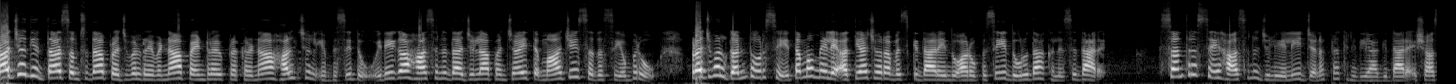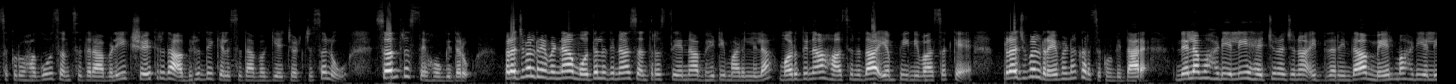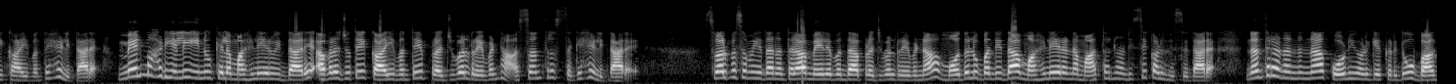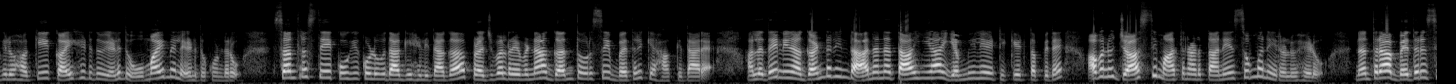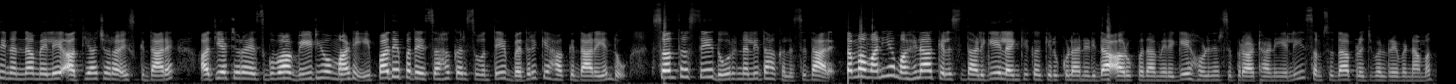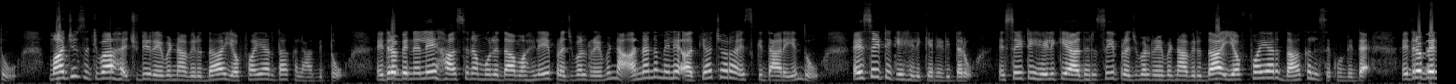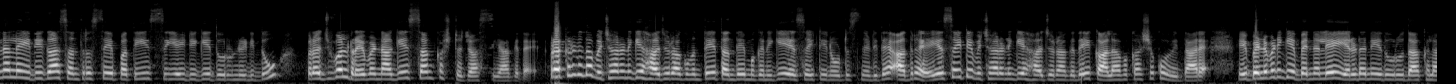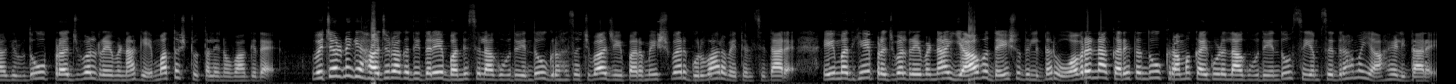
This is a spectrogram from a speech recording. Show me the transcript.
ರಾಜ್ಯಾದ್ಯಂತ ಸಂಸದ ಪ್ರಜ್ವಲ್ ರೇವಣ್ಣ ಪೆನ್ಡ್ರೈವ್ ಪ್ರಕರಣ ಹಲ್ಚಲ್ ಎಬ್ಬಿಸಿದ್ದು, ಇದೀಗ ಹಾಸನದ ಜಿಲ್ಲಾ ಪಂಚಾಯತ್ ಮಾಜಿ ಸದಸ್ಯೆಯೊಬ್ಬರು ಪ್ರಜ್ವಲ್ ಗನ್ ತೋರಿಸಿ ತಮ್ಮ ಮೇಲೆ ಅತ್ಯಾಚಾರ ಬೆಸಗಿದ್ದಾರೆ ಎಂದು ಆರೋಪಿಸಿ ದೂರು ದಾಖಲಿಸಿದ್ದಾರೆ. ಸಂತ್ರಸ್ತೆ ಹಾಸನ ಜಿಲ್ಲೆಯಲ್ಲಿ ಜನಪ್ರತಿನಿಧಿಯಾಗಿದ್ದಾರೆ. ಶಾಸಕರು ಹಾಗೂ ಸಂಸದರ ಬಳಿ ಕ್ಷೇತ್ರದ ಅಭಿವೃದ್ಧಿ ಕೆಲಸದ ಬಗ್ಗೆ ಚರ್ಚಿಸಲು ಸಂತ್ರಸ್ತೆ ಹೋಗಿದ್ದರು. ಪ್ರಜ್ವಲ್ ರೇವಣ್ಣ ಮೊದಲ ದಿನ ಸಂತ್ರಸ್ತೆಯನ್ನ ಭೇಟಿ ಮಾಡಲಿಲ್ಲ. ಮರುದಿನ ಹಾಸನದ ಎಂಪಿ ನಿವಾಸಕ್ಕೆ ಪ್ರಜ್ವಲ್ ರೇವಣ್ಣ ಕರೆಸಿಕೊಂಡಿದ್ದಾರೆ. ನೆಲಮಹಡಿಯಲ್ಲಿ ಹೆಚ್ಚಿನ ಜನ ಇದ್ದರಿಂದ ಮೇಲ್ಮಹಡಿಯಲ್ಲಿ ಕಾಯುವಂತೆ ಹೇಳಿದ್ದಾರೆ. ಮೇಲ್ಮಹಡಿಯಲ್ಲಿ ಇನ್ನೂ ಕೆಲ ಮಹಿಳೆಯರು ಇದ್ದಾರೆ. ಅವರ ಜೊತೆ ಕಾಯುವಂತೆ ಪ್ರಜ್ವಲ್ ರೇವಣ್ಣ ಸಂತ್ರಸ್ತೆಗೆ ಹೇಳಿದ್ದಾರೆ. ಸ್ವಲ್ಪ ಸಮಯದ ನಂತರ ಮೇಲೆ ಬಂದ ಪ್ರಜ್ವಲ್ ರೇವಣ್ಣ ಮೊದಲು ಬಂದಿದ್ದ ಮಹಿಳೆಯರನ್ನ ಮಾತನಾಡಿಸಿ ಕಳುಹಿಸಿದ್ದಾರೆ. ನಂತರ ನನ್ನನ್ನ ಕೋಣೆಯೊಳಗೆ ಕರೆದು ಬಾಗಿಲು ಹಾಕಿ ಕೈ ಹಿಡಿದು ಎಳೆದು ಮೈ ಮೇಲೆ ಎಳೆದುಕೊಂಡರು. ಸಂತ್ರಸ್ತೆ ಕೂಗಿಕೊಳ್ಳುವುದಾಗಿ ಹೇಳಿದಾಗ ಪ್ರಜ್ವಲ್ ರೇವಣ್ಣ ಗನ್ ತೋರಿಸಿ ಬೆದರಿಕೆ ಹಾಕಿದ್ದಾರೆ. ಅಲ್ಲದೆ ನಿನ್ನ ಗಂಡನಿಂದ ನನ್ನ ತಾಯಿಯ ಎಂಎಲ್ಎ ಟಿಕೆಟ್ ತಪ್ಪಿದೆ. ಅವನು ಜಾಸ್ತಿ ಮಾತನಾಡುತ್ತಾನೆ, ಸುಮ್ಮನೆ ಇರಲು ಹೇಳು. ನಂತರ ಬೆದರಿಸಿ ನನ್ನ ಮೇಲೆ ಅತ್ಯಾಚಾರ ಎಸಗಿದ್ದಾರೆ. ಅತ್ಯಾಚಾರ ಎಸಗುವ ವಿಡಿಯೋ ಮಾಡಿ ಪದೇ ಪದೇ ಸಹಕರಿಸುವಂತೆ ಬೆದರಿಕೆ ಹಾಕಿದ್ದಾರೆ ಎಂದು ಸಂತ್ರಸ್ತೆ ದೂರಿನಲ್ಲಿ ದಾಖಲಿಸಿದ್ದಾರೆ. ತಮ್ಮ ಮನೆಯ ಮಹಿಳಾ ಕೆಲಸದಾಳಿಗೆ ಲೈಂಗಿಕ ಕಿರುಕುಳ ನೀಡಿದ ಆರೋಪದ ಮೇರೆಗೆ ಹೊಳೆನರಸೀಪುರ ಠಾಣೆಯಲ್ಲಿ ಸಂಸದ ಪ್ರಜ್ವಲ್ ರೇವಣ್ಣ ಮತ್ತು ಮಾಜಿ ಸಚಿವ ಎಚ್ ಡಿ ರೇವಣ್ಣ ವಿರುದ್ಧ ಎಫ್ಐಆರ್ ದಾಖಲಾಗಿತ್ತು. ಇದರ ಬೆನ್ನಲ್ಲೇ ಹಾಸನ ಮೂಲದ ಮಹಿಳೆ ಪ್ರಜ್ವಲ್ ರೇವಣ್ಣ ನನ್ನ ಮೇಲೆ ಅತ್ಯಾಚಾರ ಎಸಗಿದ್ದಾರೆ ಎಂದು ಎಸ್ಐಟಿಗೆ ಹೇಳಿಕೆ ನೀಡಿದ್ದರು. ಎಸ್ಐಟಿ ಹೇಳಿಕೆ ಆಧರಿಸಿ ಪ್ರಜ್ವಲ್ ರೇವಣ್ಣ ವಿರುದ್ಧ ಎಫ್ಐಆರ್ ದಾಖಲಿಸಿಕೊಂಡಿದ್ದೆ ಇದರ ಬೆನ್ನಲ್ಲೇ ಇದೀಗ ಸಂತ್ರಸ್ತೆ ಪತಿ ಸಿಐಡಿಗೆ ದೂರು ನೀಡಿದ್ದು ಪ್ರಜ್ವಲ್ ರೇವಣ್ಣಗೆ ಸಂಕಷ್ಟ ಜಾಸ್ತಿಯಾಗಿದೆ. ಪ್ರಕರಣದ ವಿಚಾರಣೆಗೆ ಹಾಜರಾಗುವಂತೆ ತಂದೆ ಮಗನಿಗೆ ಎಸ್ಐಟಿ ನೋಟಿಸ್ ನೀಡಿದೆ. ಆದರೆ ಎಸ್ಐಟಿ ವಿಚಾರಣೆಗೆ ಹಾಜರಾಗದೆ ಕಾಲಾವಕಾಶ ಕೋರಿದ್ದಾರೆ. ಈ ಬೆಳವಣಿಗೆ ಬೆನ್ನಲ್ಲೇ ಎರಡನೇ ದೂರು ದಾಖಲಾಗಿರುವುದು ಪ್ರಜ್ವಲ್ ರೇವಣ್ಣಗೆ ಮತ್ತಷ್ಟು ತಲೆನೋವಾಗಿದೆ. ವಿಚಾರಣೆಗೆ ಹಾಜರಾಗದಿದ್ದರೆ ಬಂಧಿಸಲಾಗುವುದು ಎಂದು ಗೃಹ ಸಚಿವ ಜಿ ಪರಮೇಶ್ವರ್ ಗುರುವಾರವೇ ತಿಳಿಸಿದ್ದಾರೆ. ಈ ಮಧ್ಯೆ ಪ್ರಜ್ವಲ್ ರೇವಣ್ಣ ಯಾವ ದೇಶದಲ್ಲಿದ್ದರೂ ಅವರನ್ನ ಕರೆತಂದು ಕ್ರಮ ಕೈಗೊಳ್ಳಲಾಗುವುದು ಎಂದು ಸಿಎಂ ಸಿದ್ದರಾಮಯ್ಯ ಹೇಳಿದ್ದಾರೆ.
